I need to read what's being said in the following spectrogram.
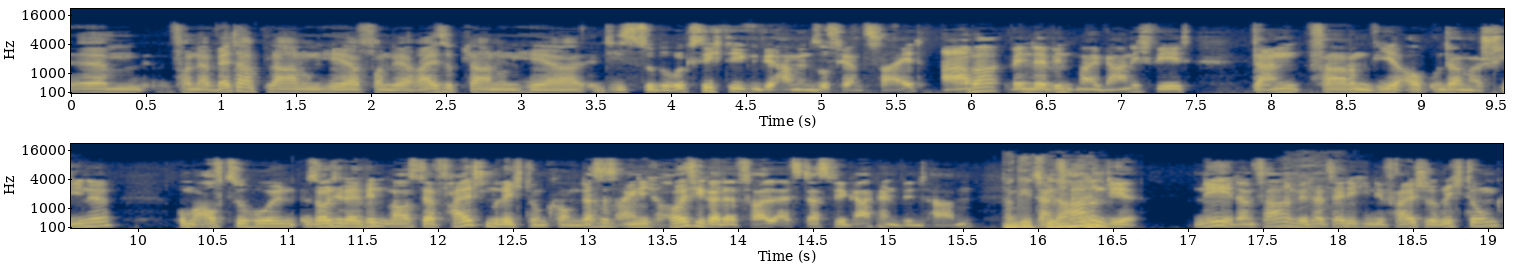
ähm, von der Wetterplanung her, von der Reiseplanung her, dies zu berücksichtigen. Wir haben insofern Zeit. Aber wenn der Wind mal gar nicht weht, dann fahren wir auch unter Maschine, um aufzuholen. Sollte der Wind mal aus der falschen Richtung kommen, das ist eigentlich häufiger der Fall, als dass wir gar keinen Wind haben. Dann, geht's dann wieder fahren heim. wir. Nee, dann fahren wir tatsächlich in die falsche Richtung,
